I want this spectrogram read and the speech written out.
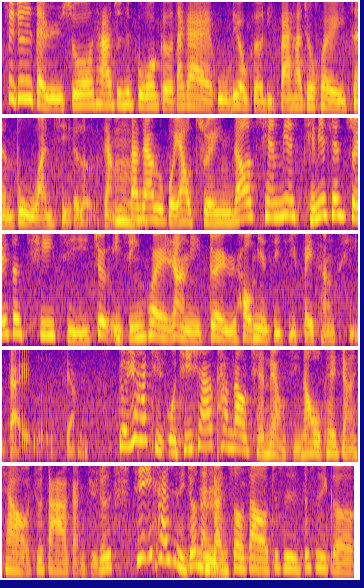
所以就是等于说，他就是播个大概五六个礼拜，他就会整部完结了。这样，嗯、大家如果要追，你知道前面前面先追这七集，就已经会让你对于后面几集非常期待了。这样子。对，因为他其实我其实现在看到前两集，然后我可以讲一下，就大家感觉就是，其实一开始你就能感受到，就是这是一个，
